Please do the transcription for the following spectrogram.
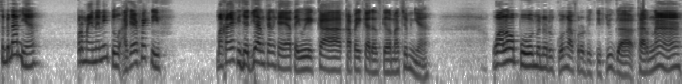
sebenarnya permainan itu agak efektif. Makanya kejadian kan kayak TWK KPK dan segala macamnya. Walaupun menurut gua nggak produktif juga karena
